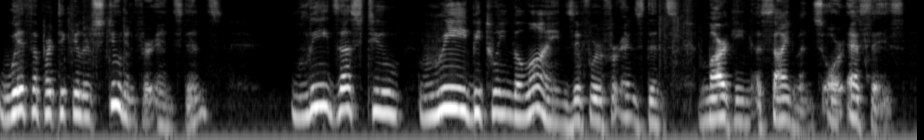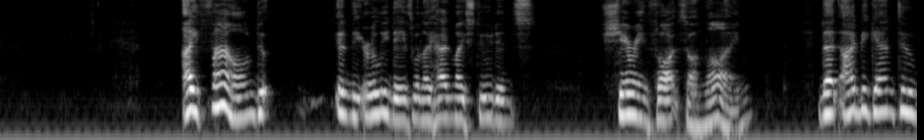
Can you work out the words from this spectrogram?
with a particular student, for instance, leads us to read between the lines if we're, for instance, marking assignments or essays. I found in the early days when I had my students sharing thoughts online that I began to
